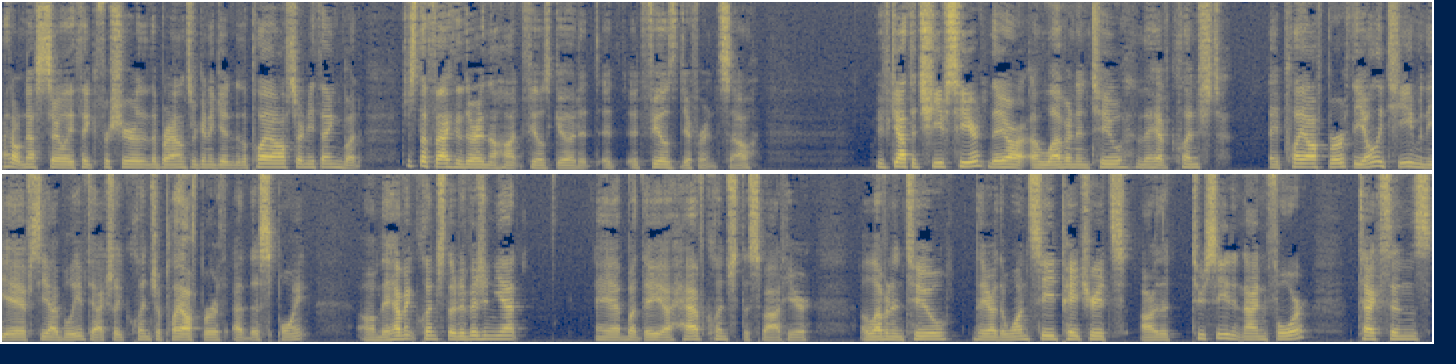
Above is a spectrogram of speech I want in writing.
I don't necessarily think for sure that the Browns are going to get into the playoffs or anything, but just the fact that they're in the hunt feels good. It, it, it feels different. So We've got the Chiefs here. They are 11 and 2. They have clinched a playoff berth. The only team in the AFC, I believe, to actually clinch a playoff berth at this point. Um, they haven't clinched their division yet. uh, but they uh, have clinched the spot here. 11 and 2. They are the one seed. Patriots are the two seed at 9 and 4. Texans,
